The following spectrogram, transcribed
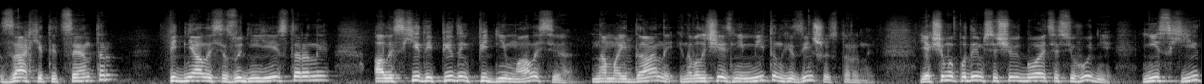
захід і центр піднялися з однієї сторони, але схід і південь піднімалися на майдани і на величезні мітинги з іншої сторони. Якщо ми подивимося, що відбувається сьогодні, ні схід,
